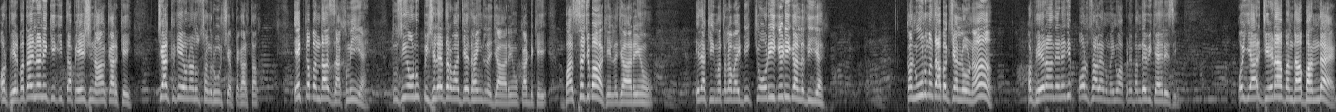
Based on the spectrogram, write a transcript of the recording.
ਔਰ ਫਿਰ ਪਤਾ ਇਹਨਾਂ ਨੇ ਕੀ ਕੀਤਾ? ਪੇਸ਼ ਨਾ ਕਰਕੇ ਚੱਕ ਕੇ ਉਹਨਾਂ ਨੂੰ ਸੰਗਰੂਰ ਸ਼ਿਫਟ ਕਰਤਾ। ਇੱਕ ਬੰਦਾ ਜ਼ਖਮੀ ਹੈ। ਤੁਸੀਂ ਉਹਨੂੰ ਪਿਛਲੇ ਦਰਵਾਜ਼ੇ ਥਾਈਂ ਲਿਜਾ ਰਹੇ ਹੋ ਕੱਢ ਕੇ, ਬੱਸ 'ਚ ਕੇ ਲਿਜਾ ਰਹੇ ਹੋ। ਇਹਦਾ ਕੀ ਮਤਲਬ ਹੈ? ਐਡੀ ਚੋਰੀ ਕਿਹੜੀ ਗੱਲ ਦੀ ਹੈ? ਕਾਨੂੰਨ ਮੁਤਾਬਕ ਚੱਲੋ ਨਾ। ਔਰ ਫੇਰ ਆਂਦੇ ਨੇ ਜੀ, ਪੁਲਿਸ ਵਾਲਿਆਂ ਨੂੰ ਮੈਨੂੰ ਆਪਣੇ ਬੰਦੇ ਵੀ ਕਹਿ ਰਹੇ ਸੀ। ਉਹ ਯਾਰ ਜਿਹੜਾ ਬੰਦਾ ਬੰਦ ਹੈ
